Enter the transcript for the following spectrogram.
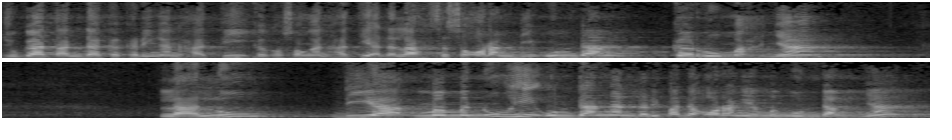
Juga tanda kekeringan hati, kekosongan hati adalah seseorang diundang ke rumahnya lalu dia memenuhi undangan daripada orang yang mengundangnya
